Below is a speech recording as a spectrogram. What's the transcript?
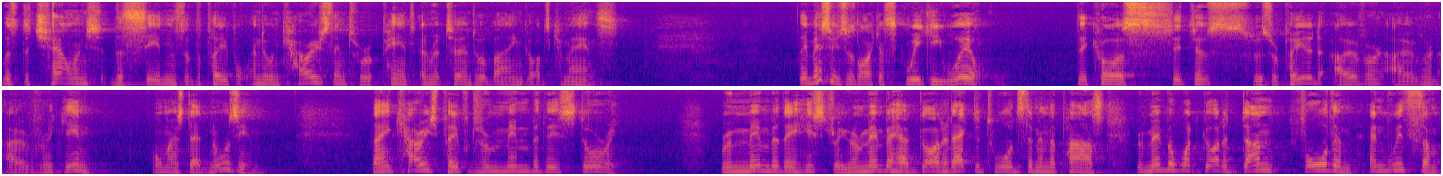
was to challenge the sins of the people and to encourage them to repent and return to obeying God's commands. Their message was like a squeaky wheel because it just was repeated over and over and over again, almost ad nauseum. They encourage people to remember their story. remember their history, remember how God had acted towards them in the past, remember what God had done for them and with them.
